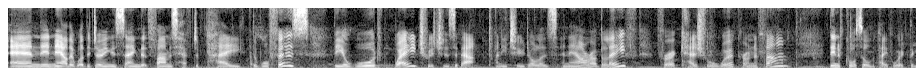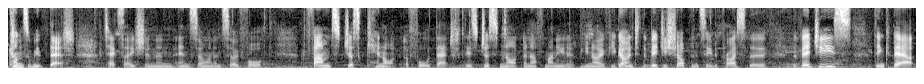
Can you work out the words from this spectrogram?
and then now that what they're doing is saying that farmers have to pay the woofers the award wage, which is about $22 an hour, I believe for a casual worker on a farm. Then, of course, all the paperwork that comes with that, taxation and, and so on and so forth. Farms just cannot afford that. There's just not enough money. You know, if you go into the veggie shop and see the price of the, the veggies, think about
